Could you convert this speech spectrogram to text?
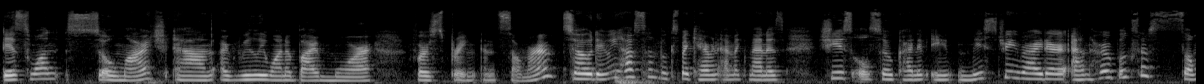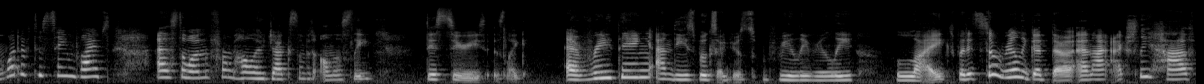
this one so much and I really want to buy more for spring and summer. So then we have some books by Karen M. McManus. She is also kind of a mystery writer and her books have somewhat of the same vibes as the one from Holly Jackson but honestly this series is like everything and these books are just really really liked but it's still really good though and I actually have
